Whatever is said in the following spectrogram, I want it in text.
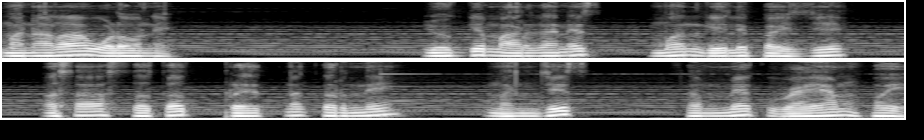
मनाला वळवणे योग्य मार्गानेच मन गेले पाहिजे असा सतत प्रयत्न करणे म्हणजेच सम्यक व्यायाम होय.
